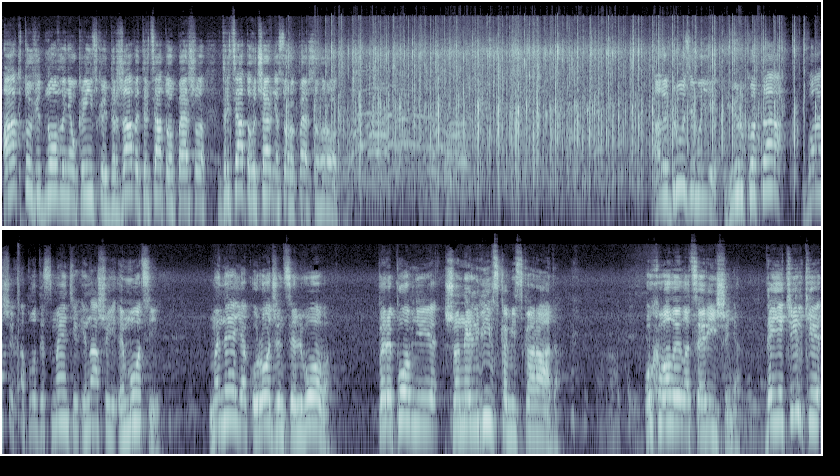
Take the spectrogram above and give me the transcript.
акту відновлення української держави 31, 30 червня 41-го року. Але, друзі мої, гіркота ваших аплодисментів і нашої емоції мене, як уродженця Львова, переповнює, що не Львівська міська рада ухвалила це рішення, де є тільки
